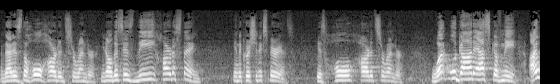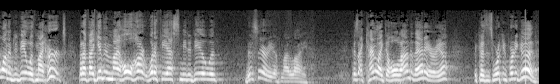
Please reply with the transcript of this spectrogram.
and that is the wholehearted surrender. You know, this is the hardest thing in the Christian experience is wholehearted surrender. What will God ask of me? I want him to deal with my hurt, but if I give him my whole heart, what if he asks me to deal with this area of my life? Because I kind of like to hold on to that area because it's working pretty good.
